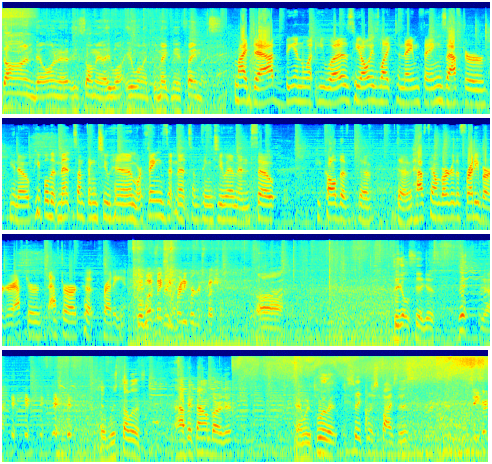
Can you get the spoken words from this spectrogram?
Don, the owner, he told me that he, wa- he wanted to make me famous. My dad, being what he was, he always liked to name things after, you know, people that meant something to him or things that meant something to him. And so he called the, the, the half pound burger the Freddy Burger after, after our cook, Freddie. Well, what makes the Freddy Burger special? Uh, TLC, I guess. Yeah. so we start with a half a pound burger, and we put the secret spices. Secret?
